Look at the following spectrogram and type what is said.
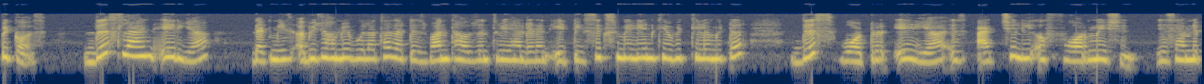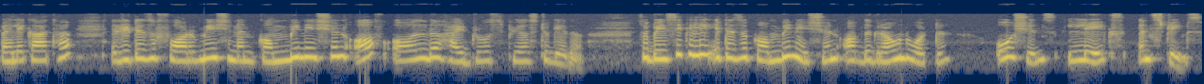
because this land area that means अभी जो हमने बोला था that is 1386 million cubic kilometer this water area is actually a formation जैसे हमने पहले कहा था it is a formation and combination of all the hydrospheres together so basically it is a combination of the groundwater oceans, lakes and streams.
